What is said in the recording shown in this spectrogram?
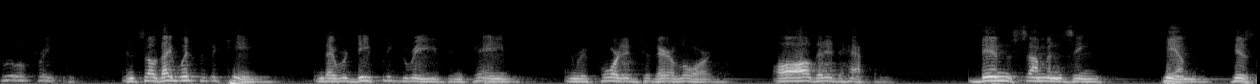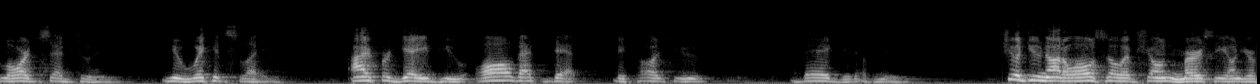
cruel treatment. And so they went to the king, and they were deeply grieved and came and reported to their Lord all that had happened. Then summoning him, his Lord said to him, You wicked slave, I forgave you all that debt because you begged it of me. Should you not also have shown mercy on your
